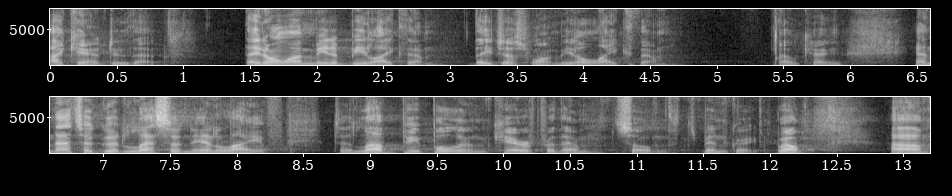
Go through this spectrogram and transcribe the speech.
I can't do that. They don't want me to be like them. They just want me to like them. Okay? And that's a good lesson in life to love people and care for them. So it's been great. Well, um,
